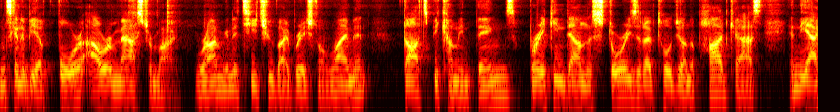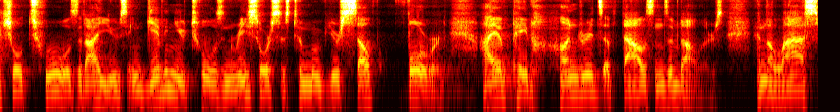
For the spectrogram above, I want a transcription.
It's going to be a four hour mastermind where I'm going to teach you vibrational alignment, thoughts becoming things, breaking down the stories that I've told you on the podcast, and the actual tools that I use, and giving you tools and resources to move yourself forward. I have paid hundreds of thousands of dollars in the last,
